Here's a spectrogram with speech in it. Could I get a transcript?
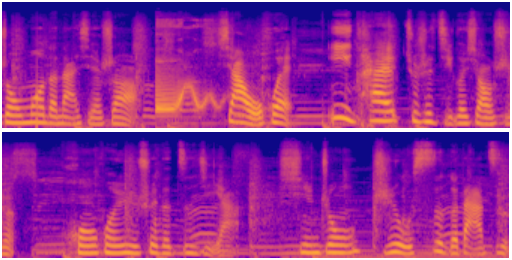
周末的那些事儿。下午会一开就是几个小时，昏昏欲睡的自己呀，心中只有四个大字。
